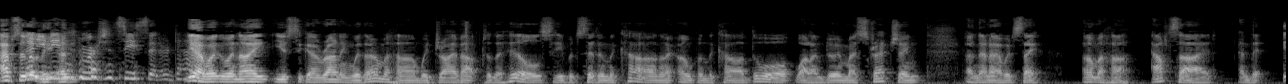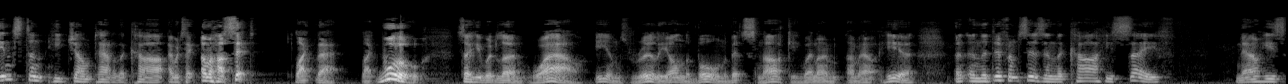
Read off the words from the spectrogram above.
Absolutely, then you need and- an emergency sitter down. Yeah, when when I used to go running with Omaha and we'd drive up to the hills, he would sit in the car and I open the car door while I'm doing my stretching and then I would say, Omaha, outside. And the instant he jumped out of the car, I would say, Omaha, sit! Like that. Like, whoa! So he would learn, wow, Ian's really on the ball and a bit snarky when I'm, I'm out here. And, and the difference is in the car, he's safe. Now he's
